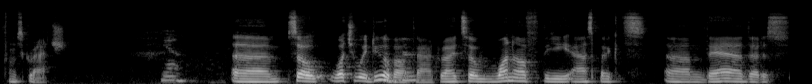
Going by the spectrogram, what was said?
from scratch. Yeah. Um, so what should we do about mm-hmm. that right? So one of the aspects um, there that is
